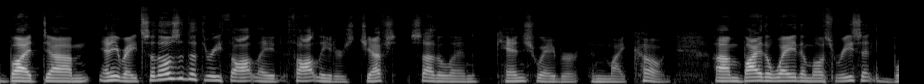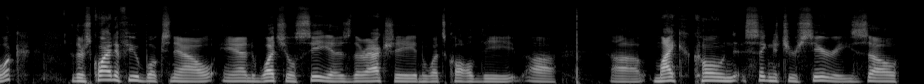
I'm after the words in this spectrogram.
But um, any rate, so those are the three thought lead, thought leaders: Jeff Sutherland, Ken Schwaber, and Mike Cohn. Um, by the way, the most recent book there's quite a few books now, and what you'll see is they're actually in what's called the uh, uh, Mike Cohn Signature Series. So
